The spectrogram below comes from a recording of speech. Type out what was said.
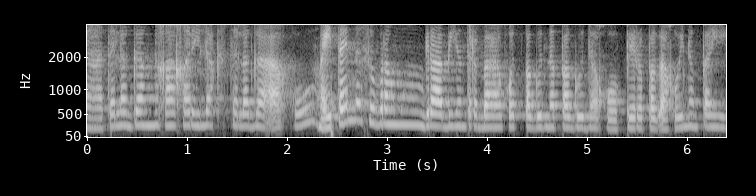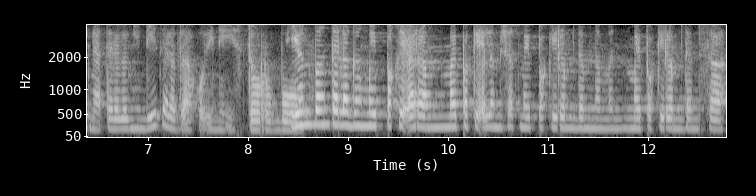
nga talagang nakaka-relax talaga ako. May time na sobrang grabe yung trabaho ko at pagod na pagod ako pero pag ako'y nagpahinga talagang hindi talaga ako iniistorbo. Yun bang talagang may pakiaram, may pakialam siya at may pakiramdam naman, may pakiramdam sa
